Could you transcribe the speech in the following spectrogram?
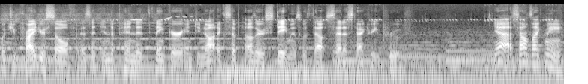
but you pride yourself as an independent thinker and do not accept others' statements without satisfactory proof. Yeah, that sounds like me.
